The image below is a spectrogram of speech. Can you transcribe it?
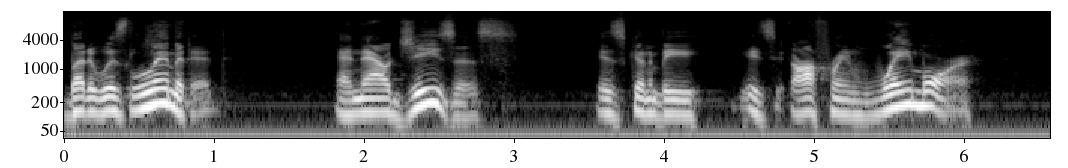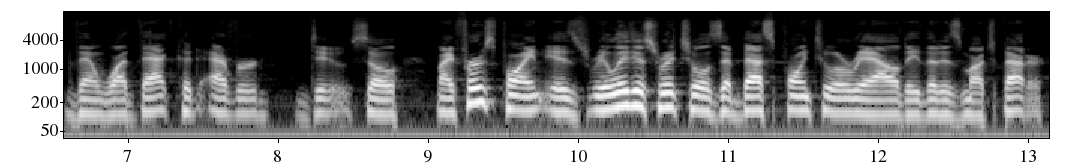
but it was limited. And now Jesus is going to be is offering way more than what that could ever do. So my first point is religious rituals at best point to a reality that is much better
